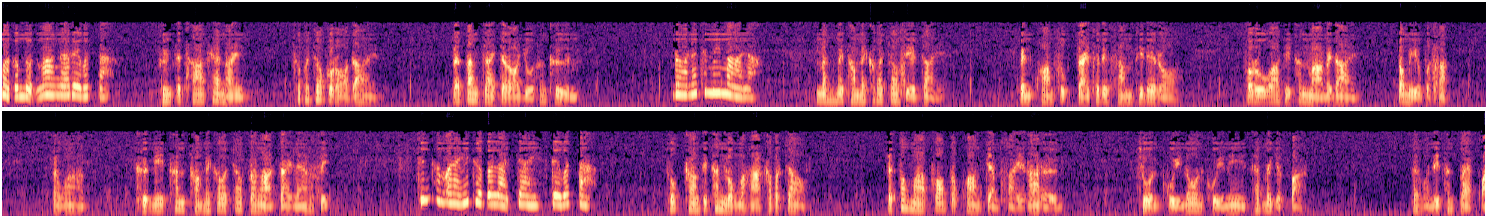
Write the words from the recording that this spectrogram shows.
ว่ากำหนดมากนะเรวตะ ถึงจะช้าแค่ไหนข้าพเจ้าก็รอได้ และตั้งใจจะรออยู่ทั้งคืน รอแล้วฉันไม่มาล่ะ นั่นไม่ทำให้ข้าพเจ้าเสียใจ เป็นความสุขใจซะด้วยซ้ำที่ได้รอ เพราะรู้ว่าที่ท่านมาไม่ได้ ต้องมีอุปสรรค แต่ว่าคืนนี้ท่านทำให้ข้าพเจ้าประหลาดใจแล้วสิ ฉันทำอะไรให้เธอประหลาดใจเรวตะ ทุกครั้งที่ท่านลงมาหาข้าพเจ้า จะต้องมาพร้อมกับความแจ่มใสร่าเริง ชวนคุยโน่นคุยนี่แทบไม่หยุดปาก แต่วันนี้ท่านแปลกไป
